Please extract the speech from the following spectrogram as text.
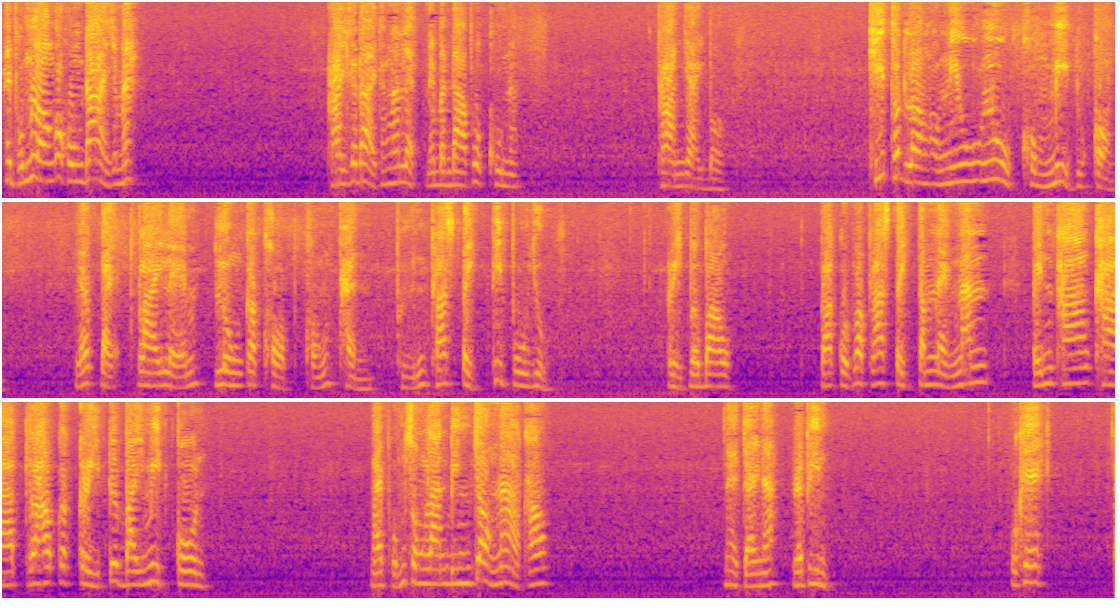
ให้ผมลองก็คงได้ใช่ไหมใครก็ได้ทั้งนั้นแหละ ในบรรดาพวกคุณนะพรานใหญ่บอก คิดทดลองเอานิ้วลูกคมมีดดูก่อน แล้วแตะปลายแหลมลงกระขอบของแผ่นผืนพลาสติกที่ปูอยู่กรีดเบาๆ ปรากฏว่าพลาสติกตำแหน่งนั้น เป็นทางขาดราวกระกรีดด้วยใบมีดโกนนายผมทรงลานบินจ้องหน้าเขา แน่ใจนะระพิน โอเค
